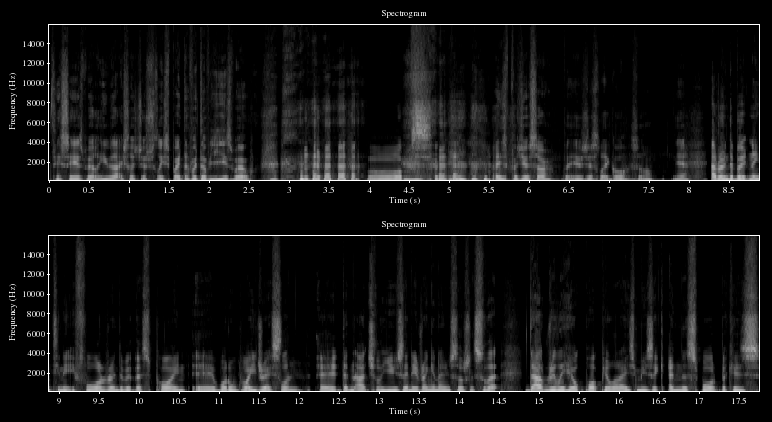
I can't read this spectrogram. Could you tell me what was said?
to say as well. He was actually just released by WWE as well Whoops. as producer, but he was just let go. So yeah, around about 1984, around about this point, uh, Worldwide Wrestling uh, didn't actually use any ring announcers, and so that that really helped popularise music in the sport because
